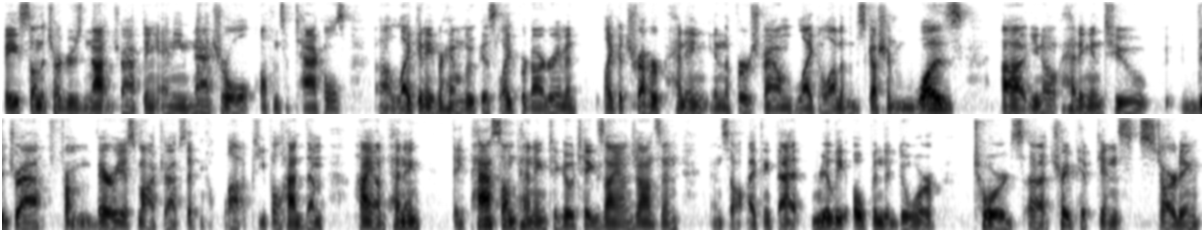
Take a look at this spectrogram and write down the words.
based on the Chargers not drafting any natural offensive tackles uh, like an Abraham Lucas, like Bernard Raimann, like a Trevor Penning in the first round, like a lot of the discussion was, uh, you know, heading into the draft from various mock drafts. I think a lot of people had them high on Penning. They pass on Penning to go take Zion Johnson. And so I think that really opened the door towards uh, Trey Pipkins starting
